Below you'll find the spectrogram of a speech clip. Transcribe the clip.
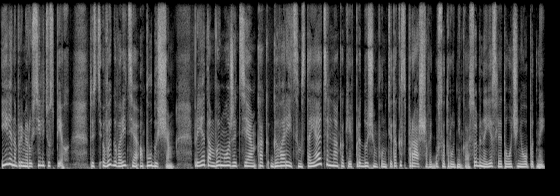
или, например, усилить успех. То есть вы говорите о будущем. При этом вы можете как говорить самостоятельно, как и в предыдущем пункте, так и спрашивать у сотрудника, особенно если это очень опытный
